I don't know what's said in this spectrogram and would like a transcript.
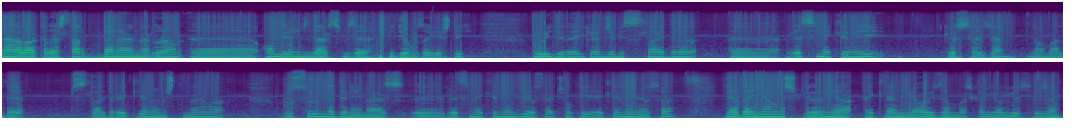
Merhaba arkadaşlar, ben Eren Erdoğan. Ee, 11. dersimize, videomuza geçtik. Bu videoda ilk önce bir slider'ı e, resim eklemeyi göstereceğim. Normalde slider ekleyememiştim ben ama bu sürümde deneyim eğer e, resim eklenebiliyorsa çok iyi, eklenemiyorsa ya ben yanlış biliyorum ya eklenmiyor. O yüzden başka bir yol göstereceğim.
